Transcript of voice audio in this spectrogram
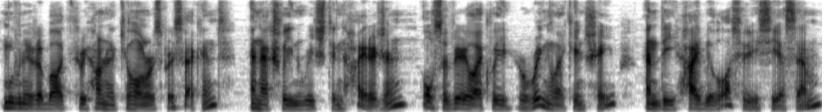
moving at about 300 km per second, and actually enriched in hydrogen, also very likely ring-like in shape, and the high velocity CSM,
